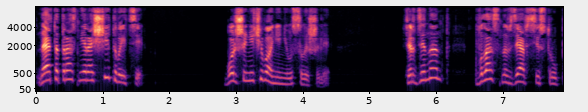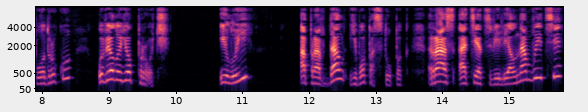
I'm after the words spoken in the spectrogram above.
на этот раз не рассчитывайте. Больше ничего они не услышали. Фердинанд, властно взяв сестру под руку, увел ее прочь, и Луи оправдал его поступок. Раз отец велел нам выйти,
